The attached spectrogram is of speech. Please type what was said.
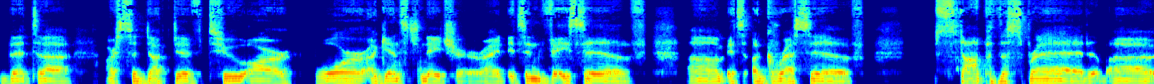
that, uh, are seductive to our war against nature, right? It's invasive. Um, it's aggressive. Stop the spread. Uh,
